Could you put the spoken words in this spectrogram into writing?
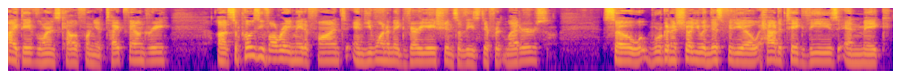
Hi, Dave Lawrence, California Type Foundry. Uh, suppose you've already made a font and you want to make variations of these different letters. So we're going to show you in this video how to take these and make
